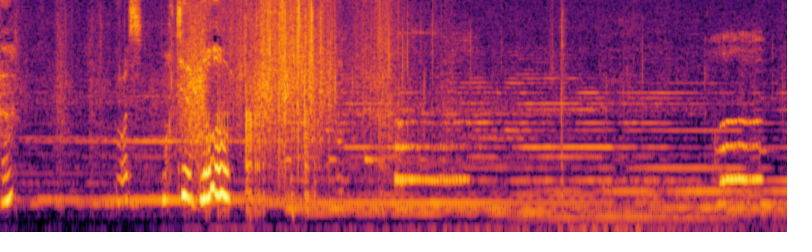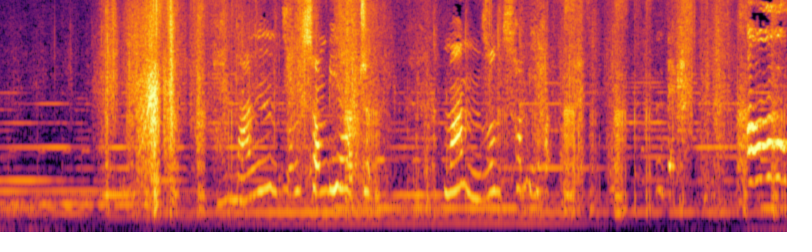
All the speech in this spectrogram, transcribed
Hä? Was macht? Oh so ein Zombie hatte. Mann, so ein Zombie hat. Oh!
